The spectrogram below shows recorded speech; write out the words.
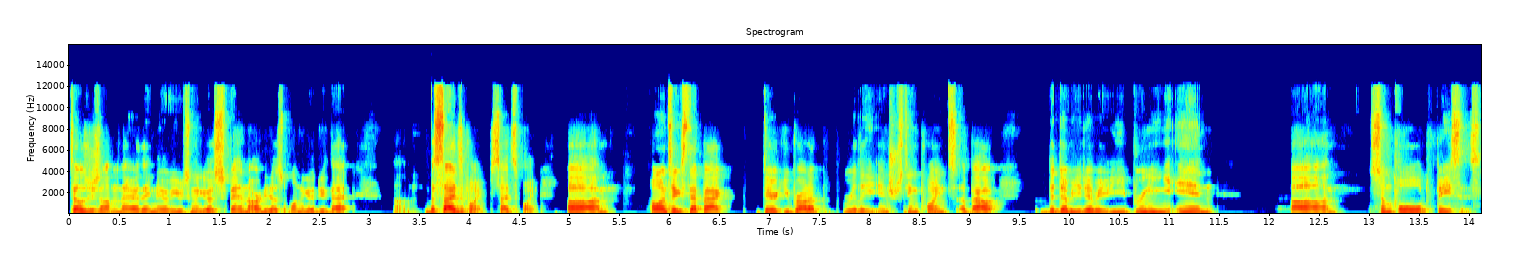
tells you something there. They knew he was going to go spin. Arte doesn't want to go do that. Um, besides the point, besides the point, um, I want to take a step back. Derek, you brought up really interesting points about the WWE bringing in um, some old faces.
